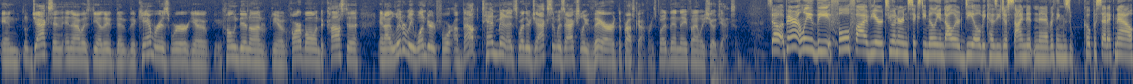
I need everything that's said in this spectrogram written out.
and Jackson, and I was, you know, the, the the cameras were, you know, honed in on, you know, Harbaugh and DeCosta, and I literally wondered for about ten minutes whether Jackson was actually there at the press conference. But then they finally showed Jackson. So apparently, the full hundred and sixty million dollar deal because he just signed it and everything's copacetic now.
